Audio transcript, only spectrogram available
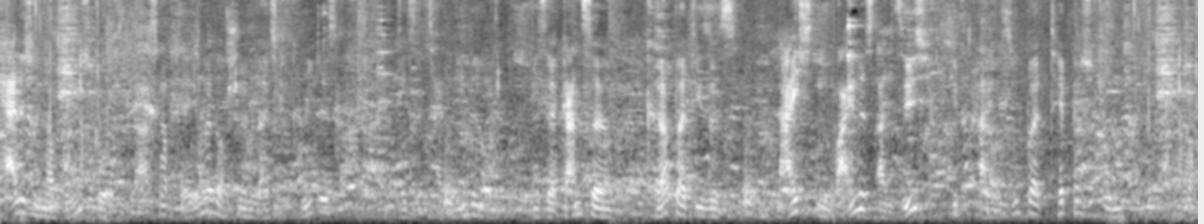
herrlichen Lambrusco im Glas habe, der immer noch schön leicht gekühlt ist. Diese Tannine und dieser ganze Körper dieses leichten Weines an sich gibt einen super Teppich, um noch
